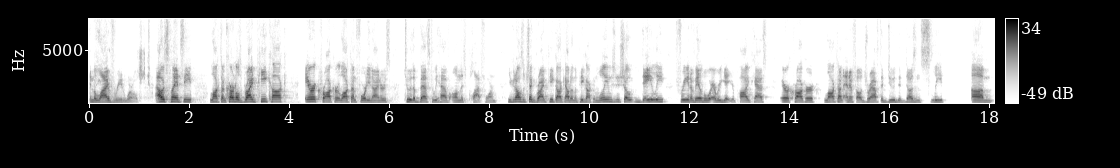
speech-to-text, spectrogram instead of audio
in the live read world. Alex Clancy, Locked on Cardinals, Brian Peacock, Eric Crocker, Locked on 49ers, two of the best we have on this platform. You can also check Brian Peacock out on the Peacock and Williamson show daily, free and available wherever you get your podcast. Eric Crocker, locked on NFL draft, the dude that doesn't sleep. Um,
